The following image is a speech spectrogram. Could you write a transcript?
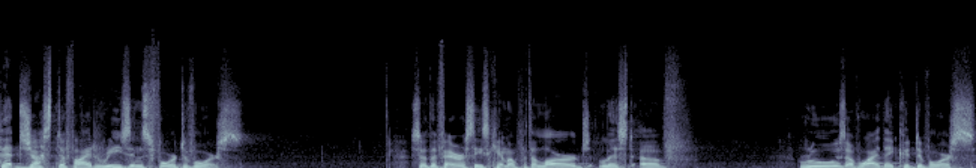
that justified reasons for divorce. So the Pharisees came up with a large list of rules of why they could divorce,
